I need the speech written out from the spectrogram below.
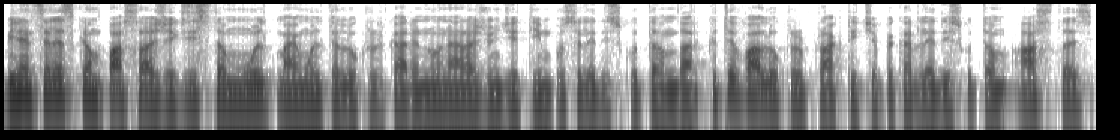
Bineînțeles că în pasaj există mult mai multe lucruri care nu ne-ar ajunge timpul să le discutăm, dar câteva lucruri practice pe care le discutăm astăzi,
